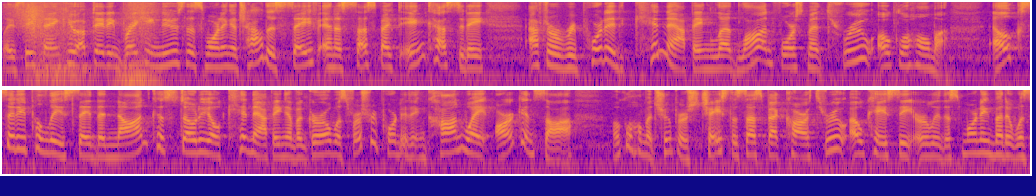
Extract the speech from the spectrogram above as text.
Lacey, thank you. Updating breaking news this morning. A child is safe and a suspect in custody after a reported kidnapping led law enforcement through Oklahoma. Elk City police say the non-custodial kidnapping of a girl was first reported in Conway, Arkansas. Oklahoma troopers chased the suspect car through OKC early this morning, but it was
